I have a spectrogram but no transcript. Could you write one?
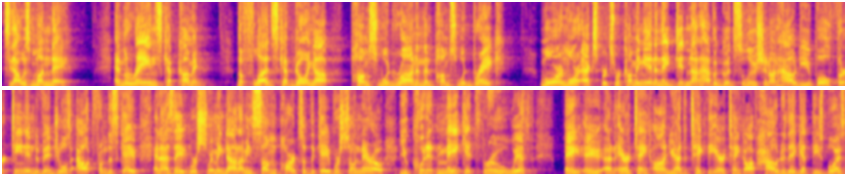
See that was monday and the rains kept coming. The floods kept going up. Pumps would run and then pumps would break more and more experts were coming in, and they did not have a good solution on how do you pull 13 individuals out from this cave. And as they were swimming down, I mean, some parts of the cave were so narrow you couldn't make it through with a, a, an air tank on. You had to take the air tank off. How do they get these boys?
